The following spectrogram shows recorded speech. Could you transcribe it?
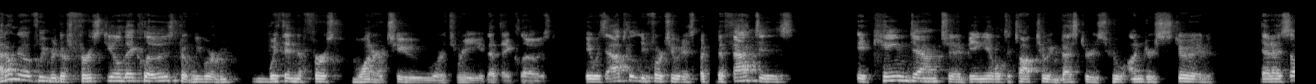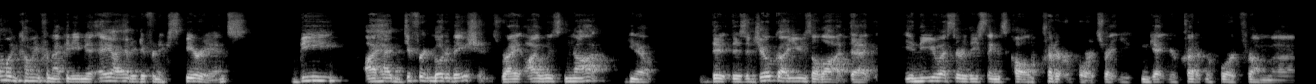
I don't know if we were the first deal they closed, but we were within the first one or two or three that they closed. It was absolutely fortuitous, but the fact is, it came down to being able to talk to investors who understood that as someone coming from academia, A, I had a different experience, B, I had different motivations, right? I was not, you know, there, there's a joke I use a lot that in the US, there are these things called credit reports, right? You can get your credit report from, uh,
